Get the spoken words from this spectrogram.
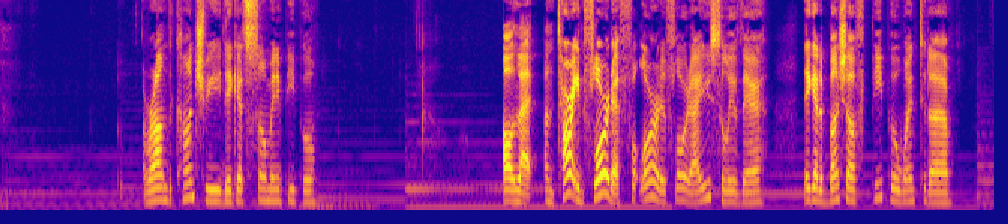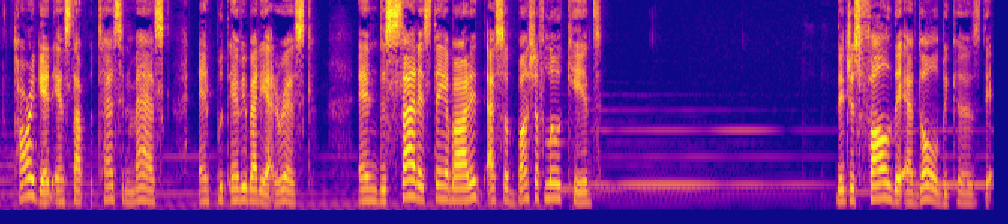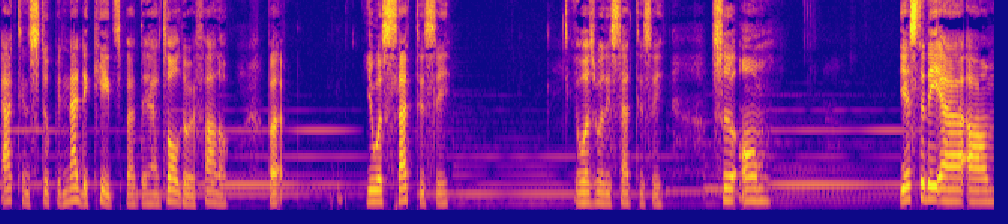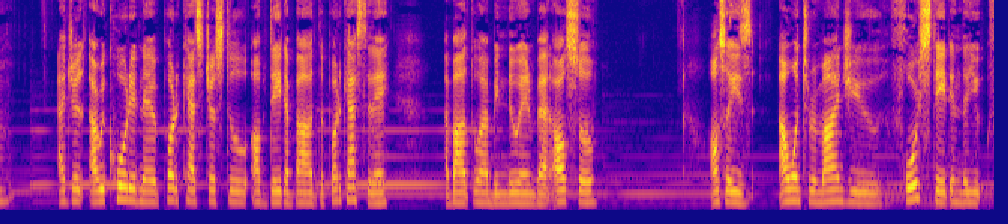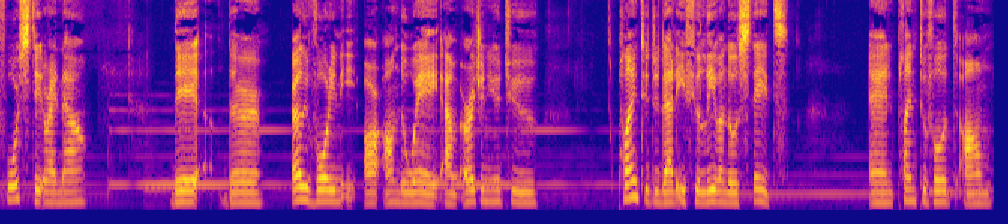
around the country they get so many people. Oh, like on Target, Florida, Florida, Florida. I used to live there. They got a bunch of people went to the Target and start protesting masks and put everybody at risk. And the saddest thing about it, I saw a bunch of little kids they just followed the adult because they're acting stupid. Not the kids, but the adult they will follow. But it was sad to see. It was really sad to see. So um yesterday uh, um I just I recorded a podcast just to update about the podcast today about what I've been doing, but also also is I want to remind you four state in the four state right now they the early voting are on the way. I'm urging you to plan to do that if you live in those states and plan to vote um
